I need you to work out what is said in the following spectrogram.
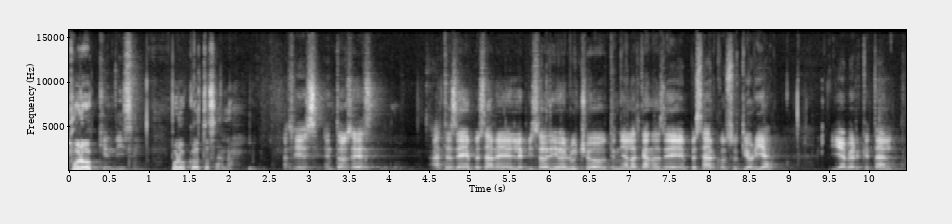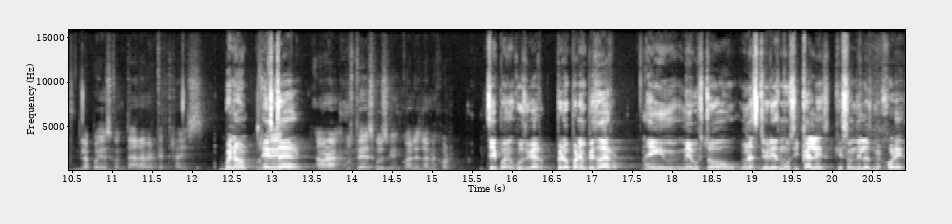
puro, ¿Quién dice? puro coto sano. Así es. Entonces, antes de empezar el episodio, Lucho tenía las ganas de empezar con su teoría y a ver qué tal. ¿La puedes contar? A ver qué traes. Bueno, Usted- esta Ahora, ustedes juzguen cuál es la mejor. sí pueden juzgar, pero para empezar, a mí me gustó unas teorías musicales que son de las mejores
